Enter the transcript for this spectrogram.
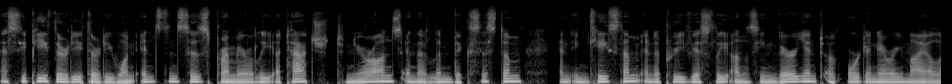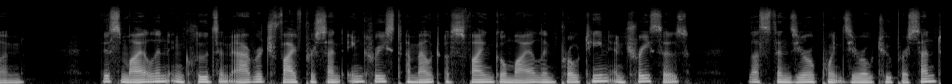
SCP-3031 instances primarily attach to neurons in the limbic system and encase them in a previously unseen variant of ordinary myelin. This myelin includes an average 5% increased amount of sphingomyelin protein and traces, less than 0.02%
